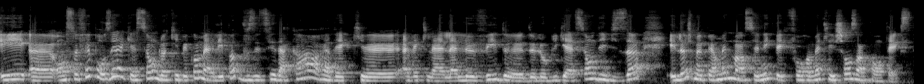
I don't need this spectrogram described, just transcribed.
Et euh, on se fait poser la question, le québécois, mais à l'époque, vous étiez d'accord avec avec la, la levée de, de l'obligation des visas? Et là, je me permets de mentionner qu'il faut remettre les choses en contexte.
